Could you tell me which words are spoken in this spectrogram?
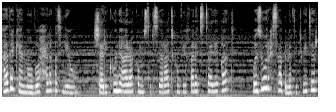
هذا كان موضوع حلقة اليوم. شاركونا آراءكم واستفساراتكم في خانة التعليقات. وزوروا حسابنا في تويتر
